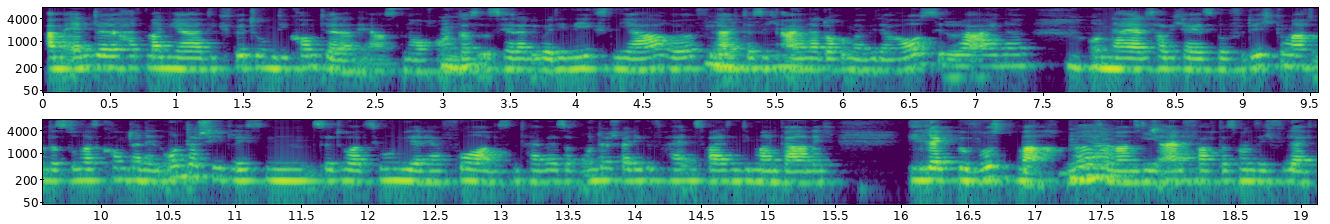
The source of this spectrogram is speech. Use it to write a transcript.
am Ende hat man ja die Quittung, die kommt ja dann erst noch. Und mhm. das ist ja dann über die nächsten Jahre, vielleicht, dass sich mhm. einer doch immer wieder rauszieht oder eine. Mhm. Und naja, das habe ich ja jetzt nur für dich gemacht. Und dass sowas kommt dann in unterschiedlichsten Situationen wieder hervor. Und das sind teilweise auch unterschiedliche Verhaltensweisen, die man gar nicht direkt bewusst macht, ne? Ja, sondern die einfach, dass man sich vielleicht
